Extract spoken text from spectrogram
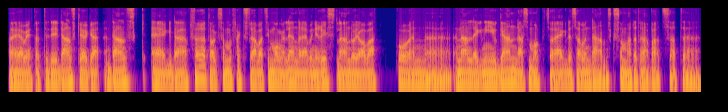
Jag vet att det är danskägda, danskägda företag som har faktiskt drabbats i många länder, även i Ryssland. Och jag har varit på en, eh, en anläggning i Uganda som också ägdes av en dansk som hade drabbats. Så att, um,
